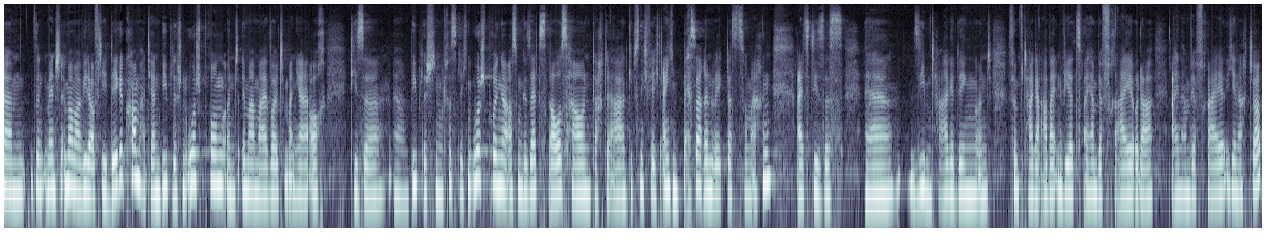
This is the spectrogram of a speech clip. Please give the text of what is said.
ähm, sind Menschen immer mal wieder auf die Idee gekommen, hat ja einen biblischen Ursprung und immer mal wollte man ja auch diese äh, biblischen christlichen Ursprünge aus dem Gesetz raushauen, dachte, ah, gibt es nicht vielleicht eigentlich einen besseren Weg, das zu machen, als dieses äh, Sieben-Tage-Ding und fünf Tage arbeiten wir, zwei haben wir frei oder einen haben wir frei, je nach Job.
